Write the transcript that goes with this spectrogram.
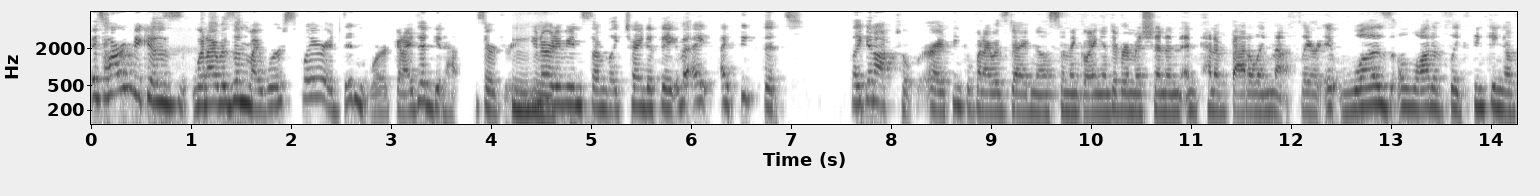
it's hard because when I was in my worst flare, it didn't work, and I did get surgery. Mm-hmm. You know mm-hmm. what I mean? So I'm like trying to think. But I, I think that like in October, I think of when I was diagnosed and then going into remission and, and kind of battling that flare, it was a lot of like thinking of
